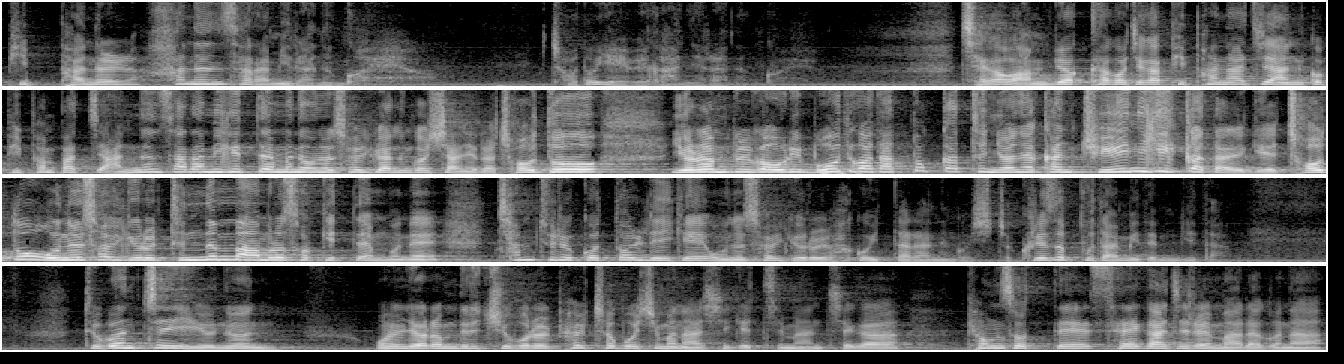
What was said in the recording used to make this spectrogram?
비판을 하는 사람이라는 거예요. 저도 예외가 아니라는 거예요. 제가 완벽하고 제가 비판하지 않고 비판받지 않는 사람이기 때문에 오늘 설교하는 것이 아니라 저도 여러분들과 우리 모두가 다 똑같은 연약한 죄인이기 까닭에 저도 오늘 설교를 듣는 마음으로 섰기 때문에 참 두렵고 떨리게 오늘 설교를 하고 있다는 것이죠. 그래서 부담이 됩니다. 두 번째 이유는 오늘 여러분들이 주보를 펼쳐보시면 아시겠지만 제가 평소 때 세 가지를 말하거나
